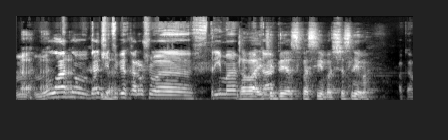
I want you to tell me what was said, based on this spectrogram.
Ну, ну ладно, удачи Да. тебе, хорошего стрима. Давай, Пока. тебе спасибо, счастливо. Пока.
